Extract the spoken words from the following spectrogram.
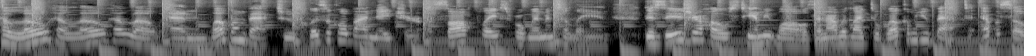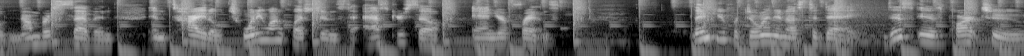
Hello, hello, hello, and welcome back to Quizzical by Nature, a soft place for women to land. This is your host, Tammy Walls, and I would like to welcome you back to episode number seven, entitled 21 Questions to Ask Yourself and Your Friends. Thank you for joining us today. This is part two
